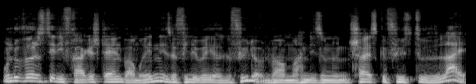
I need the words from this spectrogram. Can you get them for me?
Und du würdest dir die Frage stellen, warum reden die so viel über ihre Gefühle und warum machen die so einen scheiß Gefühlsduselei?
